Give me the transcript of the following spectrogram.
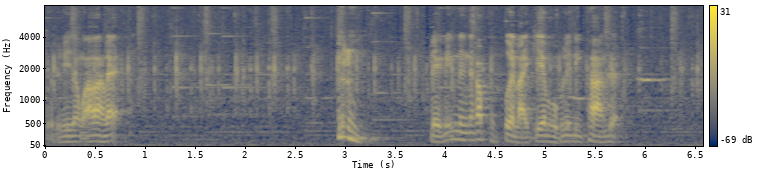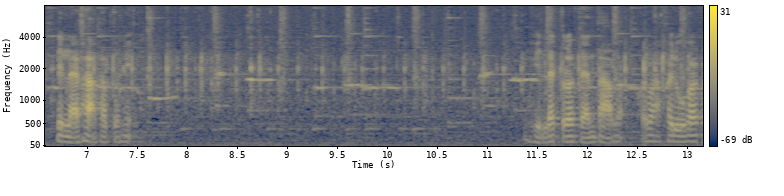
เดี๋ยวนี้ต้องมาบ้างแล้วเด็กนิดนึงนะครับผมเปิดหลายเกมผมเล่นอีกภาคด้วยเล่นหลายภาคครับตัวนี้เห็นแล้วตัวละแสนสามแล้วค่อยว่าค่อยดูครับ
